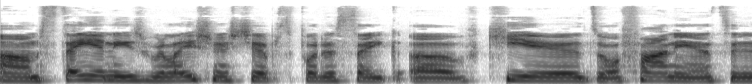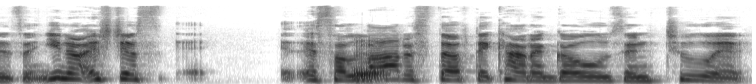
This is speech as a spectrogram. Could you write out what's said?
um, stay in these relationships for the sake of kids or finances, and you know it's just it's a yeah. lot of stuff that kind of goes into it.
